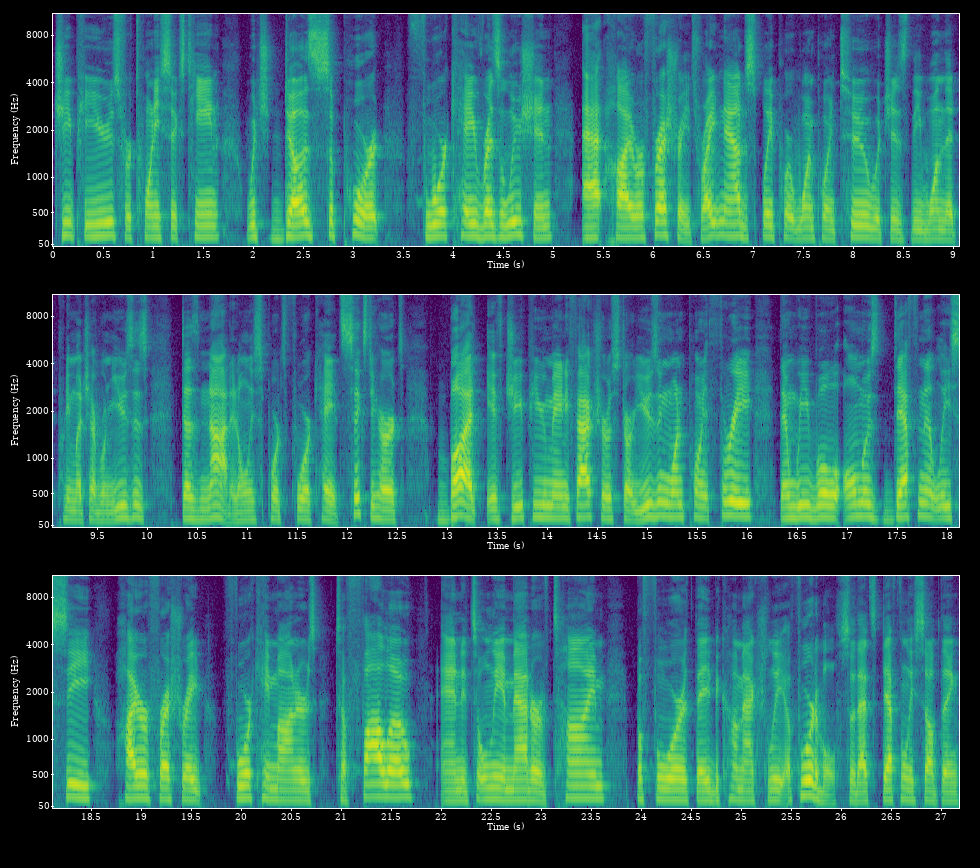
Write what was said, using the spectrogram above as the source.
GPUs for 2016, which does support 4K resolution at high refresh rates. Right now, DisplayPort 1.2, which is the one that pretty much everyone uses, does not. It only supports 4K at 60 Hz, but if GPU manufacturers start using 1.3, then we will almost definitely see higher refresh rate 4K monitors to follow, and it's only a matter of time before they become actually affordable. So that's definitely something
